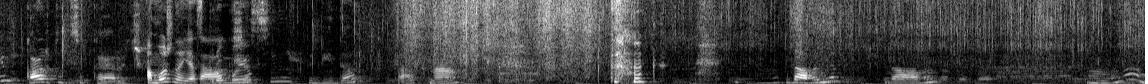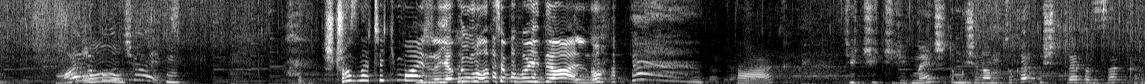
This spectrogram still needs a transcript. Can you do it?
І в кожну цукерочку. А можна я так, спробую? щас тобі дам. Так, на. Так. Давимо. Давимо. М, Майже виходить. Що значить майже? Я думала, це було ідеально. Так. Чуть-чуть чуть менше, тому що нам цукерку ще треба закрити.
